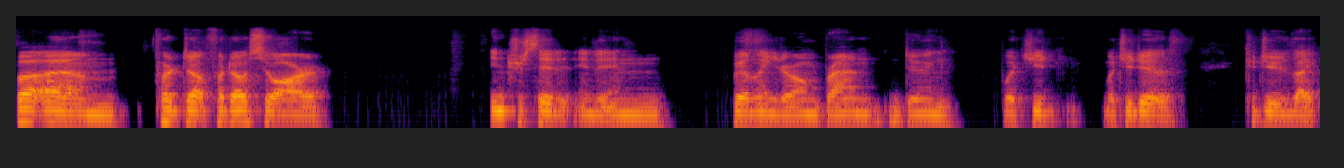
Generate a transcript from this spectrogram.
but um for for those who are interested in in building your own brand, doing what you what you do, could you like,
